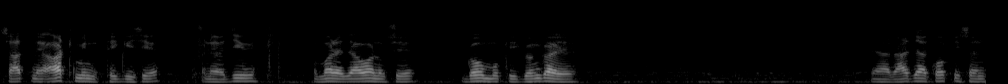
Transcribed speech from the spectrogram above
સાતને આઠ મિનિટ થઈ ગઈ છે. અને હજી અમારે જવાનું છે ગૌમુખી ગંગાએ. ત્યાં રાજા ગોપીચંદ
